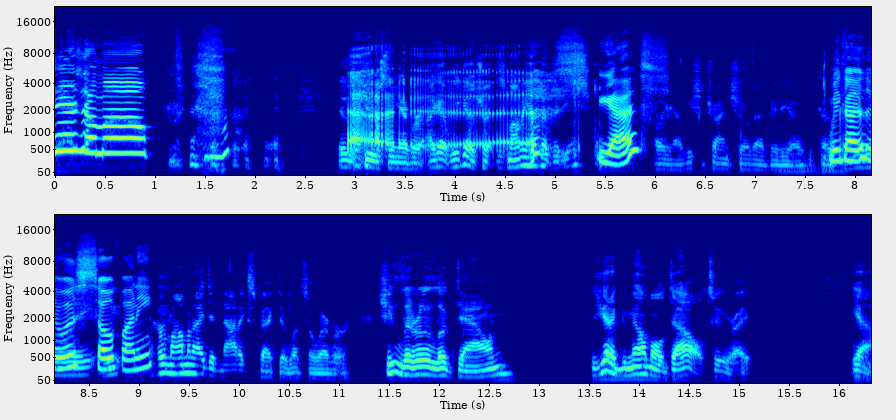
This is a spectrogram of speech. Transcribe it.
There's Elmo. it was the cutest thing ever. I got. We gotta try. Does mommy have that video? Yes. Oh yeah, we should try and show that video because Because it was so we- funny. Her mom and I did not expect it whatsoever. She literally looked down. 'cause You got a Melmo doll too, right? Yeah.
